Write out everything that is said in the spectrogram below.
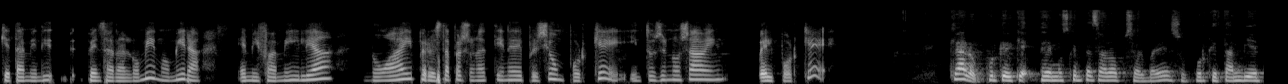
que también pensarán lo mismo. Mira, en mi familia no hay, pero esta persona tiene depresión. ¿Por qué? Entonces no saben el por qué. Claro, porque tenemos que empezar a observar eso, porque también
